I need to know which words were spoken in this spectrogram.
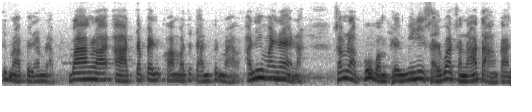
ขึ้นมาเป็นลำดับ บางรายอาจจะเป็นความอัศจรรย์ขึ้นมา อันนี้ไม่แน่นะสำหรับผู้บำเพ็ญมีนิสัยวาสนาต่างกัน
